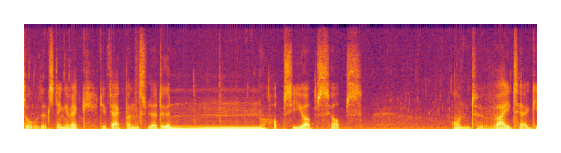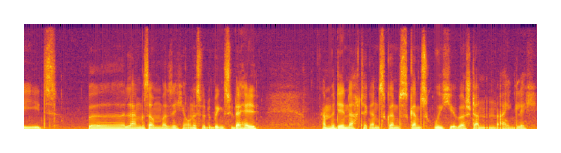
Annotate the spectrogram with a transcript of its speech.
So, Setzlinge weg. Die Werkbank ist wieder drin. Hopsi, hops, hops. Und weiter geht's. Äh, langsam mal sicher. Und es wird übrigens wieder hell. Haben wir die Nacht ganz, ganz, ganz ruhig überstanden eigentlich.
